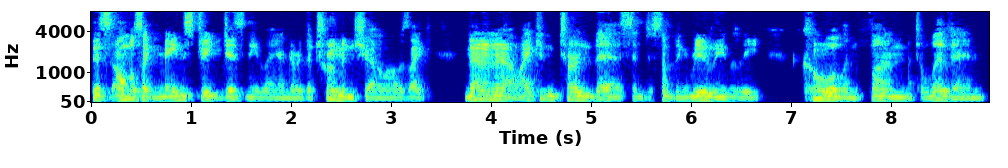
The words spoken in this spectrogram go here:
This is almost like Main Street Disneyland or the Truman Show. I was like, no, no, no, I can turn this into something really, really cool and fun to live in.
